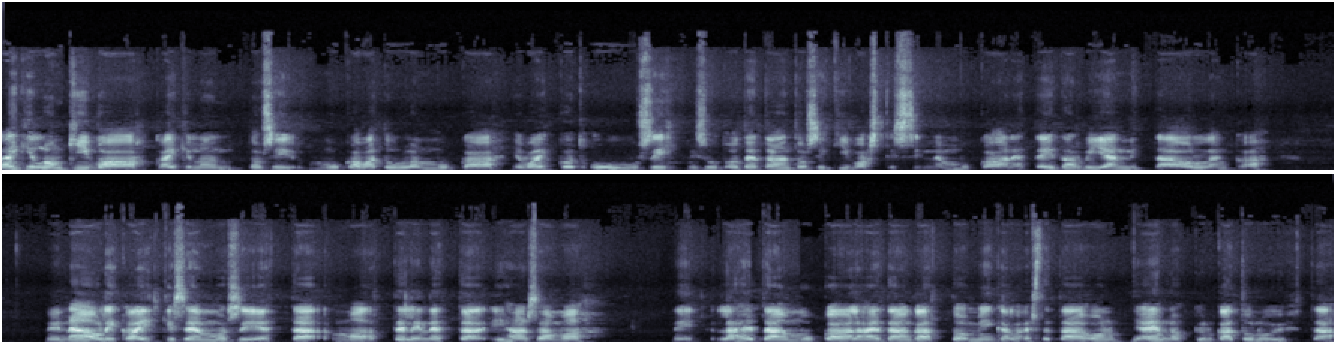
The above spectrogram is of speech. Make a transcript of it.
kaikilla on kivaa, kaikilla on tosi mukava tulla mukaan. Ja vaikka olet uusi, niin sut otetaan tosi kivasti sinne mukaan, että ei tarvi jännittää ollenkaan. Niin nämä oli kaikki semmoisia, että mä ajattelin, että ihan sama, niin lähdetään mukaan, lähdetään katsoa, minkälaista tämä on. Ja en ole kyllä katunut yhtään.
